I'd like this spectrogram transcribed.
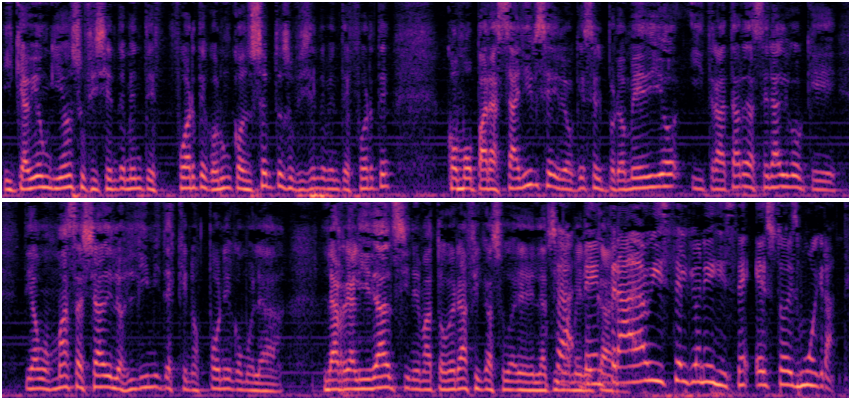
y que había un guion suficientemente fuerte, con un concepto suficientemente fuerte como para salirse de lo que es el promedio y tratar de hacer algo que, digamos, más allá de los límites que nos pone como la, la realidad cinematográfica sud- eh, O sea, de latinoamericana. entrada viste el guion y dijiste, esto es muy grande.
